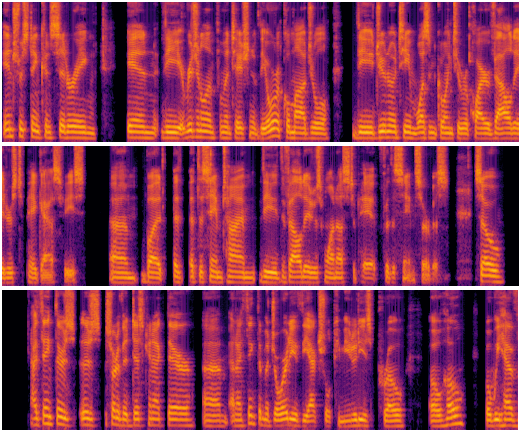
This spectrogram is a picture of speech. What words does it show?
interesting considering in the original implementation of the Oracle module, the Juno team wasn't going to require validators to pay gas fees. Um, but at, at, the same time, the, the validators want us to pay it for the same service. So I think there's there's sort of a disconnect there, um, and I think the majority of the actual community is pro Ojo, but we have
